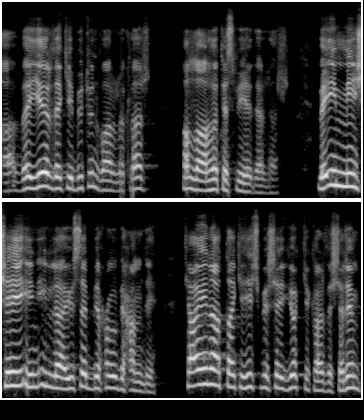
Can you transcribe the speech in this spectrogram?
ve yerdeki bütün varlıklar Allah'ı tesbih ederler. Ve in min şeyin illa yusebbihu bihamdi. Kainattaki hiçbir şey yok ki kardeşlerim.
